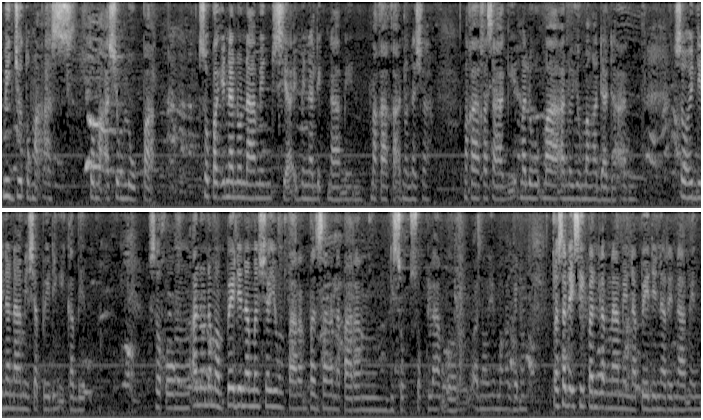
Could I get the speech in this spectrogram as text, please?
medyo tumaas. Tumaas yung lupa. So pag inano namin siya ibinalik namin. Makakaano na siya. Makakasagi. Malu, maano yung mga dadaan. So hindi na namin siya pwedeng ikabit. So kung ano naman pwede naman siya yung parang pansara na parang disuksok lang o ano yung mga ganun. Basta naisipan lang namin na pwede na rin namin.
